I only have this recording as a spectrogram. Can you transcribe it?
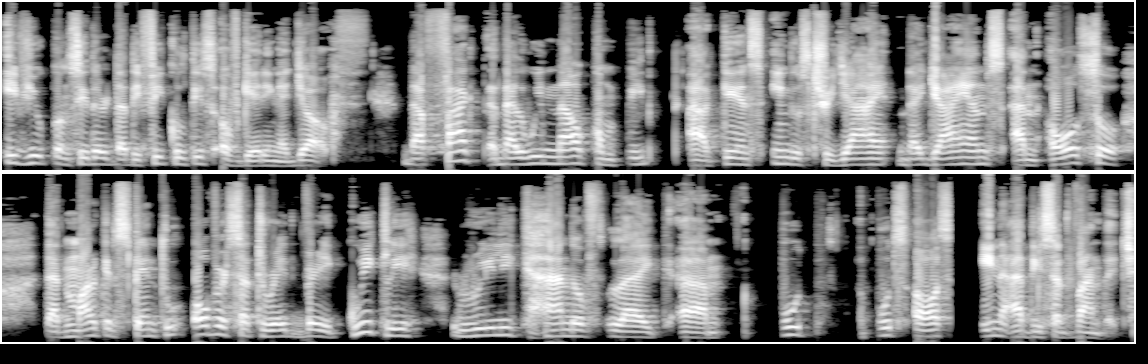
if you consider the difficulties of getting a job the fact that we now compete against industry gi- giants and also that markets tend to oversaturate very quickly really kind of like um, put puts us in a disadvantage.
